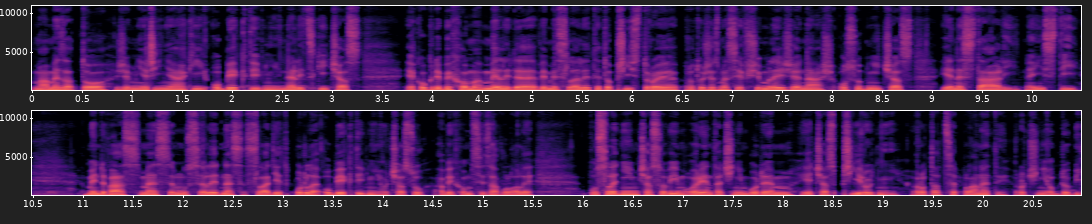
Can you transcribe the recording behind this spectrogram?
Máme za to, že měří nějaký objektivní, nelidský čas. Jako kdybychom my lidé vymysleli tyto přístroje, protože jsme si všimli, že náš osobní čas je nestálý, nejistý. My dva jsme se museli dnes sladit podle objektivního času, abychom si zavolali. Posledním časovým orientačním bodem je čas přírodní, rotace planety, roční období.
